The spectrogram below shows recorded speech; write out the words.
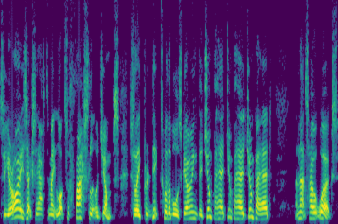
So your eyes actually have to make lots of fast little jumps. So they predict where the ball's going, they jump ahead, jump ahead, jump ahead, and that's how it works.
